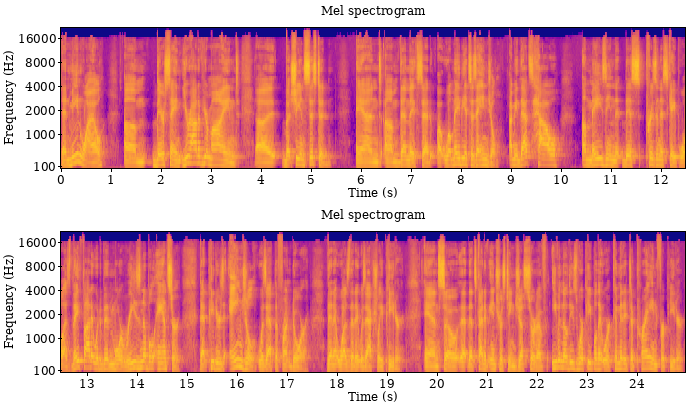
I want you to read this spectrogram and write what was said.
And meanwhile, um, they're saying, You're out of your mind. Uh, but she insisted. And um, then they said, uh, Well, maybe it's his angel. I mean, that's how amazing that this prison escape was. They thought it would have been a more reasonable answer that Peter's angel was at the front door than it was that it was actually Peter. And so that, that's kind of interesting, just sort of, even though these were people that were committed to praying for Peter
